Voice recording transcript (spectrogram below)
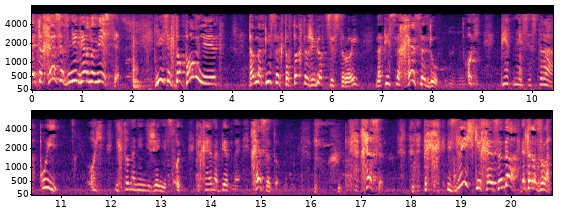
Это Хесед в неверном месте. Если кто помнит, там написано, кто, кто, кто живет с сестрой, написано Хеседу. Ой, бедная сестра, ой, ой, никто на ней не женится. Ой, какая она бедная. Хеседу. Хесед. Так излишки Хеседа – это разврат.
